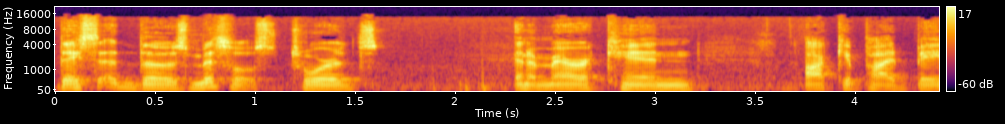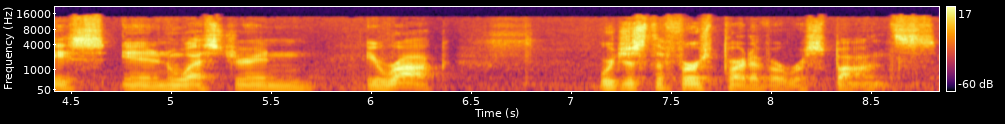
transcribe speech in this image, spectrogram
They said those missiles towards an American occupied base in western Iraq were just the first part of a response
